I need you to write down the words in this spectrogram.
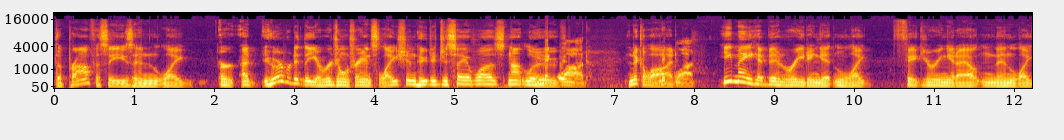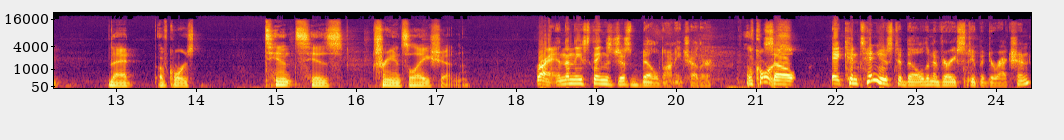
the prophecies and like, or uh, whoever did the original translation. Who did you say it was? Not Loog. Nicolad. Nicolad. Nicolad. He may have been reading it and like figuring it out, and then like that, of course, tints his translation. Right, and then these things just build on each other. Of course. So it continues to build in a very stupid direction.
